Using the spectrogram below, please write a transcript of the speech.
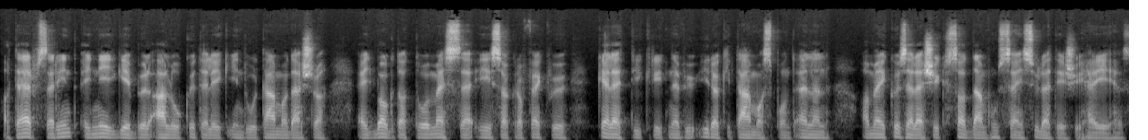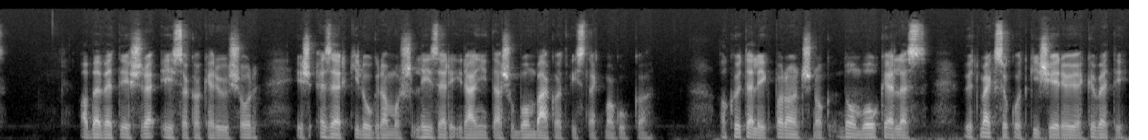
A terv szerint egy négy gépből álló kötelék indult támadásra egy Bagdadtól messze északra fekvő Kelet-Tikrit nevű iraki támaszpont ellen, amely közelesik Saddam Hussein születési helyéhez. A bevetésre éjszaka kerül sor, és 1000 kg-os lézerirányítású bombákat visznek magukkal. A kötelék parancsnok Don Walker lesz, őt megszokott kísérője követi,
